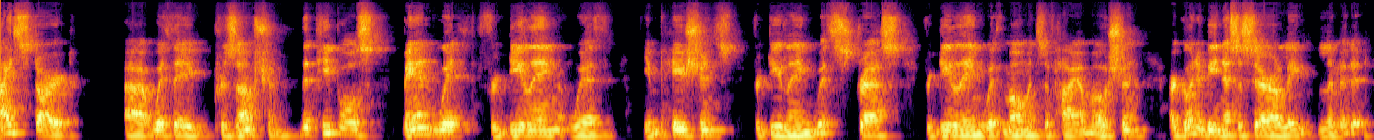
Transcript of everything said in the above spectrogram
I start uh, with a presumption that people's bandwidth for dealing with impatience, for dealing with stress, for dealing with moments of high emotion are going to be necessarily limited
